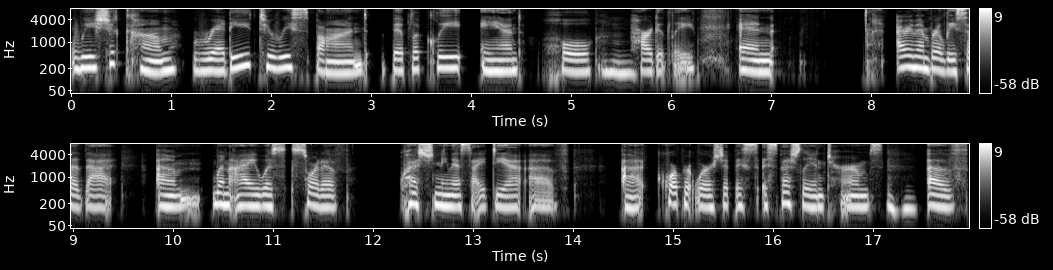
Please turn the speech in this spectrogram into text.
we should come ready to respond biblically and wholeheartedly. Mm-hmm. And I remember, Lisa, that um, when I was sort of questioning this idea of uh, corporate worship, especially in terms mm-hmm. of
